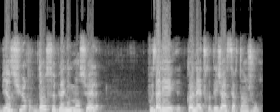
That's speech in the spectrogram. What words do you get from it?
bien sûr, dans ce planning mensuel, vous allez connaître déjà certains jours.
